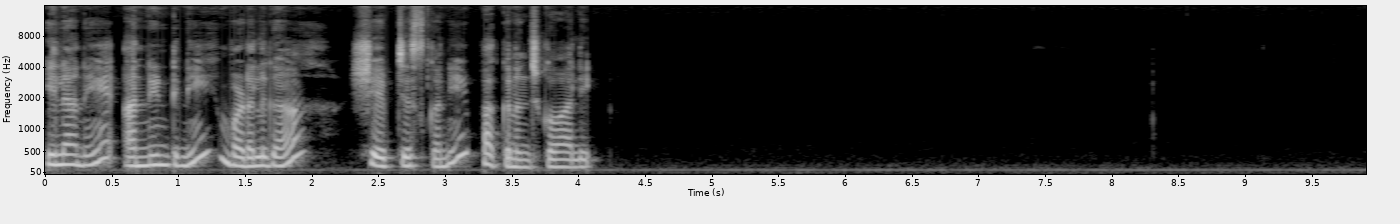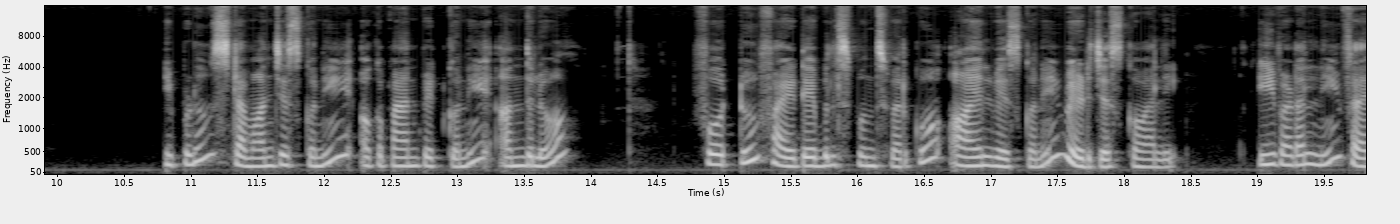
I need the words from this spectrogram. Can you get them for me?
ఇలానే అన్నింటినీ వడలుగా షేప్ చేసుకొని పక్కనుంచుకోవాలి. ఇప్పుడు స్టవ్ ఆన్ చేసుకొని ఒక పాన్ పెట్టుకొని అందులో ఫోర్ టు ఫైవ్ టేబుల్ స్పూన్స్ వరకు ఆయిల్ వేసుకొని వేడి చేసుకోవాలి. ఈ వడల్ని ఫ్రై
